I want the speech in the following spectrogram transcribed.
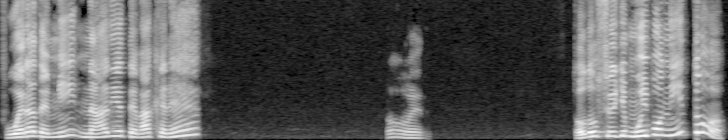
Fuera de mí nadie te va a querer. Oh, todo se oye muy bonito,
